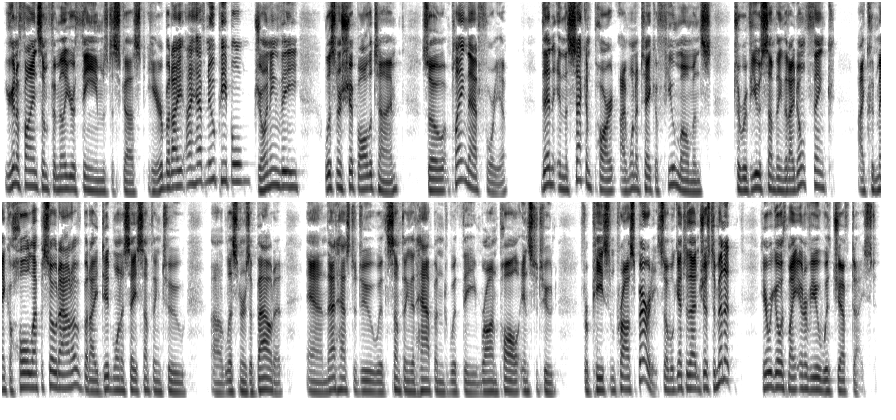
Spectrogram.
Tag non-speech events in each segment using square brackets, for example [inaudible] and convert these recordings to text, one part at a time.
You're going to find some familiar themes discussed here, but I, I have new people joining the listenership all the time. So playing that for you. Then in the second part, I want to take a few moments to review something that I don't think I could make a whole episode out of, but I did want to say something to uh, listeners about it. And that has to do with something that happened with the Ron Paul Institute for Peace and Prosperity. So we'll get to that in just a minute. Here we go with my interview with Jeff Deist.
